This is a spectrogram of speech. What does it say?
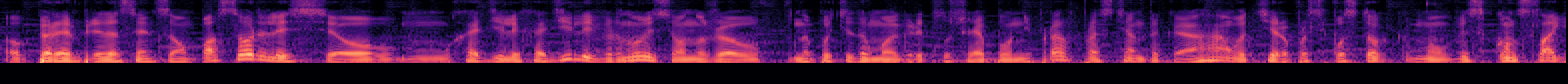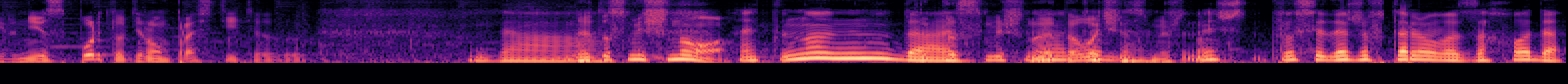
э, прямо перед Освенцимом поссорились, э, ходили-ходили, вернулись, он уже на пути домой говорит, слушай, я был неправ, прости, она такая, ага, вот теперь после, после того, как мол, весь концлагерь не испортил, теперь он простите. Да. Ну это смешно. Это, ну, ну да. Это смешно, это очень смешно. Знаешь, после даже второго захода...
